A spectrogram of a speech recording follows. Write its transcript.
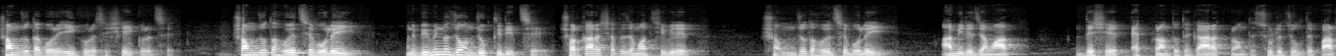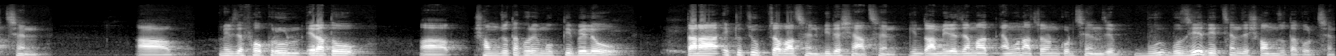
সমঝোতা করে এই করেছে, সেই করেছে। সমঝোতা হয়েছে বলেই মানে বিভিন্ন জন যুক্তি দিচ্ছে। সরকারের সাথে জামাত শিবিরের সমঝোতা হয়েছে বলেই আমিরে জামাত দেশের এক প্রান্ত থেকে আর প্রান্তে ছুটে চলতে পারছেন। মির্জা ফখরুল, এরা তো সমঝোতা করে মুক্তি পেলেও তারা একটু চুপচাপ আছেন, বিদেশে আছেন। কিন্তু আমিরে জামাত এমন আচরণ করছেন যে বুঝিয়ে দিচ্ছেন যে সমঝোতা করছেন।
